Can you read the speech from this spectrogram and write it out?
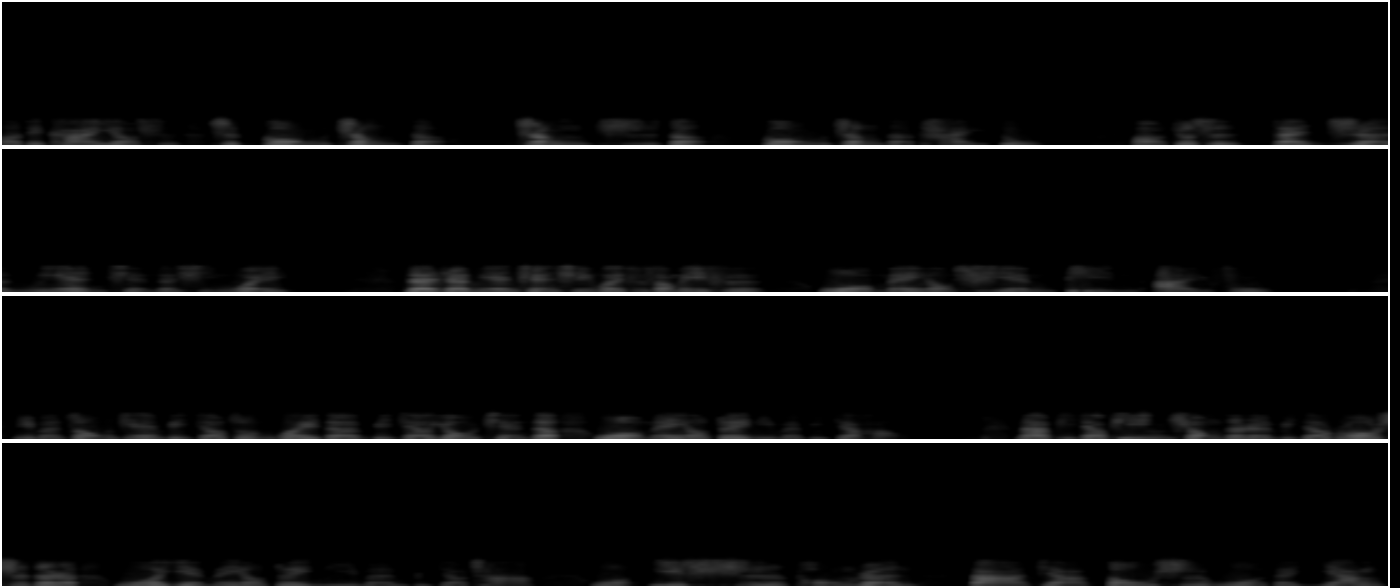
啊，Dikaios 是公正的、正直的、公正的态度。好，就是在人面前的行为，在人面前行为是什么意思？我没有嫌贫爱富，你们中间比较尊贵的、比较有钱的，我没有对你们比较好。那比较贫穷的人，比较弱势的人，我也没有对你们比较差，我一视同仁，大家都是我的羊，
